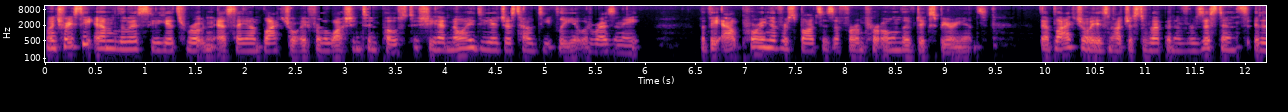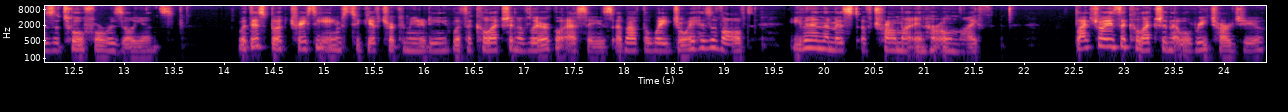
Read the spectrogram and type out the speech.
When Tracy M. Lewis Giggetts wrote an essay on Black Joy for the Washington Post, she had no idea just how deeply it would resonate but the outpouring of responses affirmed her own lived experience that Black joy is not just a weapon of resistance, it is a tool for resilience. With this book, Tracy aims to gift her community with a collection of lyrical essays about the way joy has evolved, even in the midst of trauma in her own life. Black Joy is a collection that will recharge you.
